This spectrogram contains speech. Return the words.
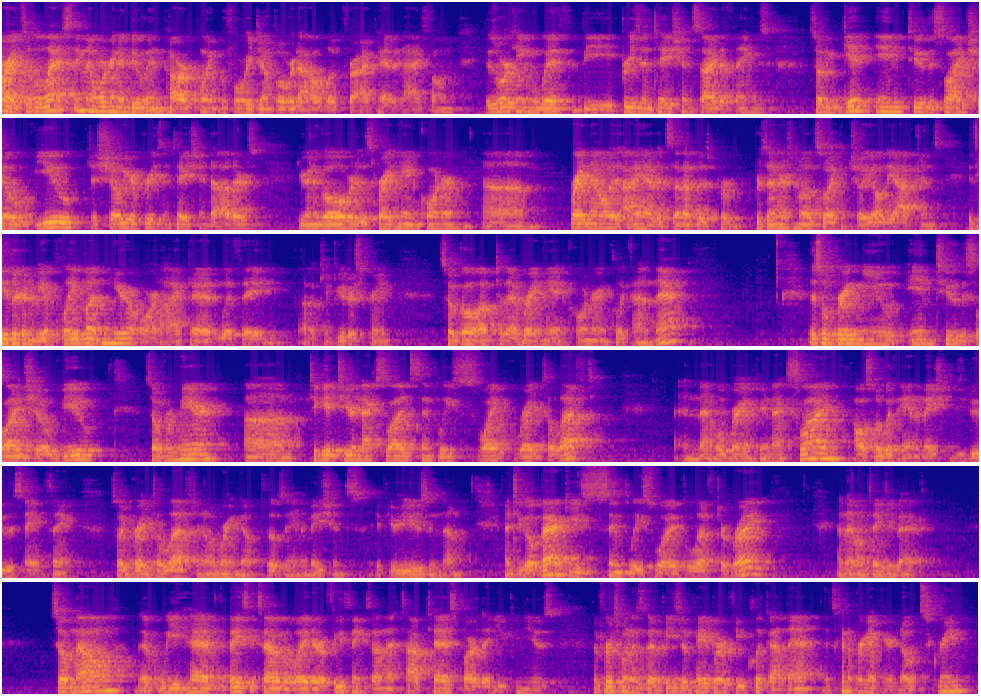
All right, so the last thing that we're going to do in PowerPoint before we jump over to Outlook for iPad and iPhone is working with the presentation side of things. So to get into the slideshow view, to show your presentation to others, you're going to go over to this right-hand corner. Um, right now I have it set up as presenters mode so I can show you all the options. It's either going to be a play button here or an iPad with a, a computer screen. So go up to that right-hand corner and click on that. This will bring you into the slideshow view. So from here, um, to get to your next slide, simply swipe right to left, and that will bring up your next slide. Also with animations, you do the same thing. So swipe right to left, and it'll bring up those animations if you're using them. And to go back, you simply swipe left or right, and then it'll take you back. So now that we have the basics out of the way, there are a few things on that top taskbar that you can use. The first one is the piece of paper. If you click on that, it's going to bring up your notes screen.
